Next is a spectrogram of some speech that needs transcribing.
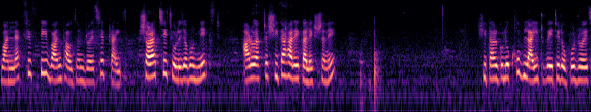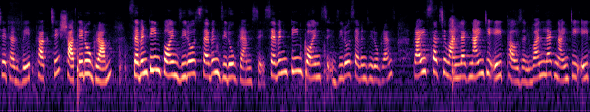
one lakh fifty one thousand রয়েছে প্রাইস সরাচ্ছি, চলে যাব নেক্সট আরও একটা সীতাহারের কালেকশনে সীতারগুলো খুব লাইট ওয়েটের ওপর রয়েছে, এটার ওয়েট থাকছে সতেরো gram seventeen point zero seven zero গ্রামসে seventeen point zero seven zero grams price থাকছে one lakh ninety eight thousand one lakh ninety eight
